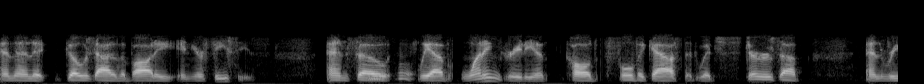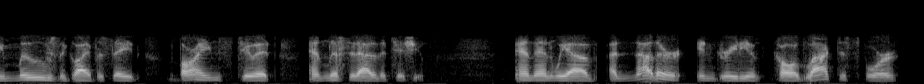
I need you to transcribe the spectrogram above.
and then it goes out of the body in your feces. And so Mhm. we have one ingredient called fulvic acid, which stirs up and removes the glyphosate, binds to it, and lifts it out of the tissue. And then we have another ingredient called lactospore,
